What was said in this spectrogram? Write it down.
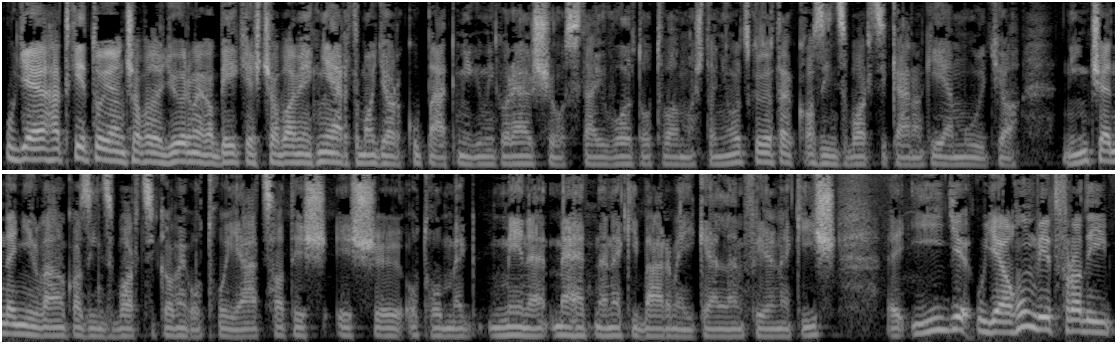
ugye hát két olyan csapat, a Győr meg a Békés Csaba, amelyik nyert magyar kupát, még mikor első osztályú volt, ott van most a nyolc között, a Kazinc Barcikának ilyen múltja nincsen, de nyilván a Kazinc Barcika meg otthon játszhat, és, és otthon meg méne, mehetne neki bármelyik ellenfélnek is. Így ugye a Honvéd Fradi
